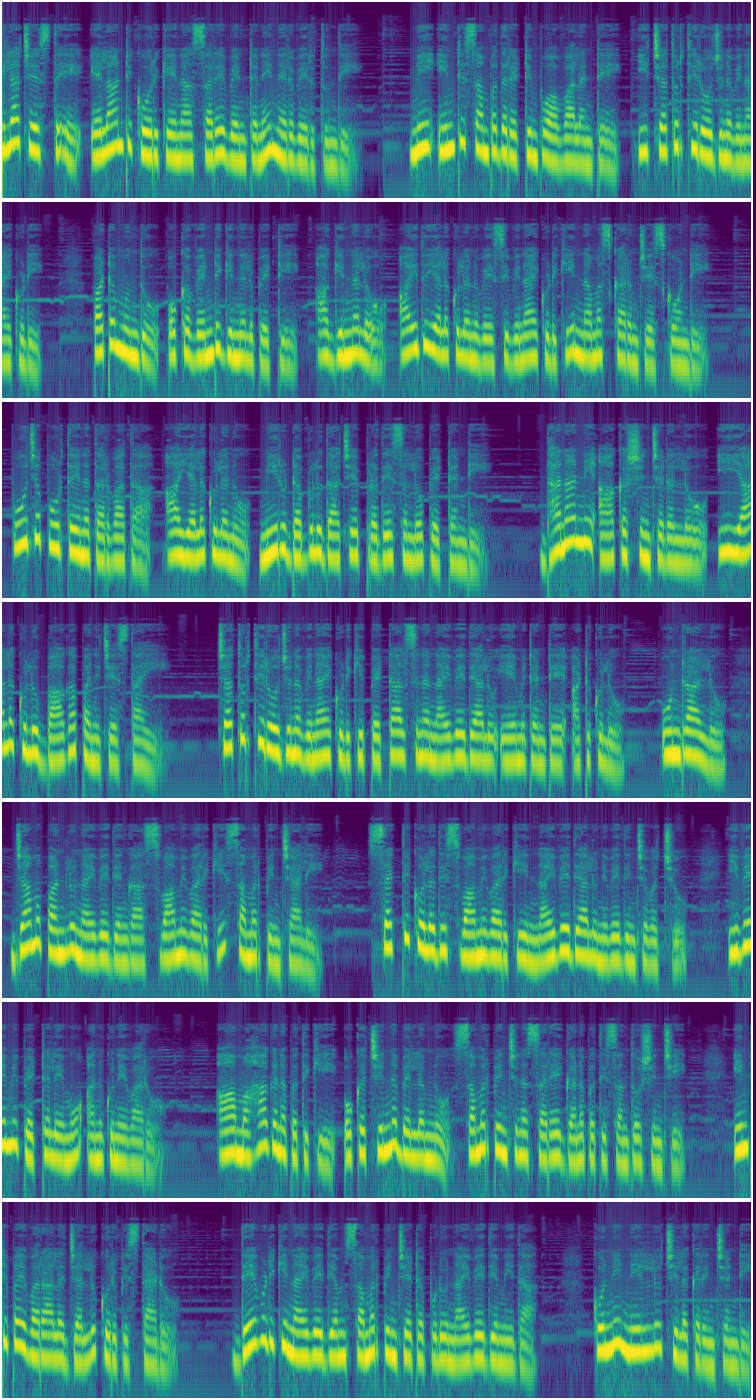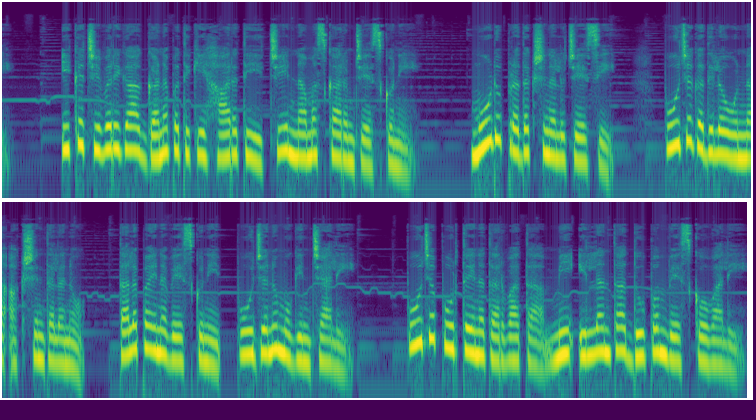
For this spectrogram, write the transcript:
ఇలా చేస్తే ఎలాంటి కోరికైనా సరే వెంటనే నెరవేరుతుంది. మీ ఇంటి సంపద రెట్టింపు అవ్వాలంటే ఈ చతుర్థి రోజున వినాయకుడి పటం ముందు ఒక వెండి గిన్నెలు పెట్టి ఆ గిన్నెలో ఐదు ఎలకులను వేసి వినాయకుడికి నమస్కారం చేసుకోండి. పూజ పూర్తయిన తర్వాత ఆ ఎలకులను మీరు డబ్బులు దాచే ప్రదేశంలో పెట్టండి. ధనాన్ని ఆకర్షించడంలో ఈ యాలకులు బాగా పనిచేస్తాయి. చతుర్థి రోజున వినాయకుడికి పెట్టాల్సిన నైవేద్యాలు ఏమిటంటే అటుకులు ఉండ్రాళ్ళు జామ పండ్లు నైవేద్యంగా స్వామివారికి సమర్పించాలి. శక్తి కొలది స్వామివారికి నైవేద్యాలు నివేదించవచ్చు. ఇవేమి పెట్టలేము అనుకునేవారు. ఆ మహాగణపతికి ఒక చిన్న బెల్లంను సమర్పించిన సరే గణపతి సంతోషించి ఇంటిపై వరాల జల్లు కురిపిస్తాడు. దేవుడికి నైవేద్యం సమర్పించేటప్పుడు నైవేద్యమీద కొన్ని నీళ్ళు చిలకరించండి. ఇక చివరిగా గణపతికి హారతి ఇచ్చి నమస్కారం చేసుకుని మూడు ప్రదక్షిణలు చేసి పూజగదిలో ఉన్న అక్షింతలను తలపైన వేసుకుని పూజను ముగించాలి. పూజ పూర్తయిన తర్వాత మీ ఇల్లంతా ధూపం వేసుకోవాలి.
